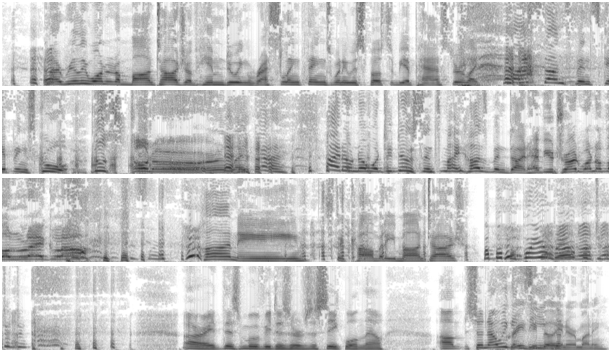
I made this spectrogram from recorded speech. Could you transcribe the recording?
and I really wanted a montage of him doing wrestling things when he was supposed to be a pastor, like my son's been skipping school, the stunner, like "Ah, I don't know what to do since my husband died. Have you tried one of a leg lock? Just like, honey, just a comedy montage. All right, this movie deserves a sequel now. Um, so now we Crazy get the, billionaire money.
